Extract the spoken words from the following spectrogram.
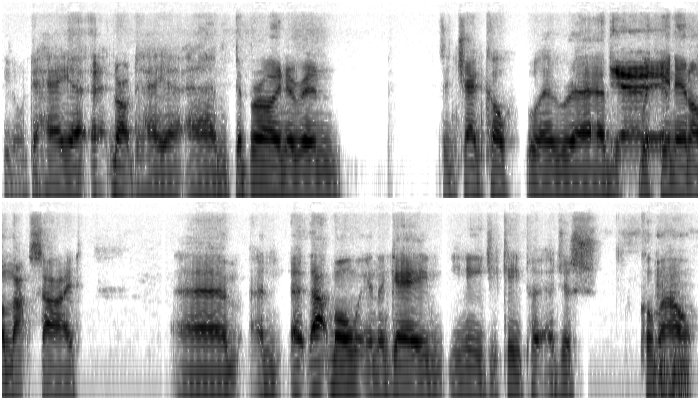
you know, De Gea, uh, not De Gea, um, De Bruyne and Zinchenko were um, Yeah, whipping in on that side. Um, and at that moment in the game, you need your keeper to just come Mhm. out,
